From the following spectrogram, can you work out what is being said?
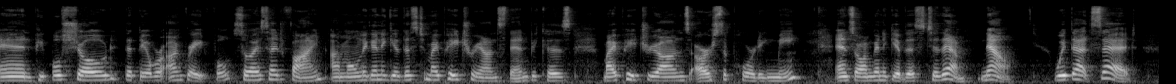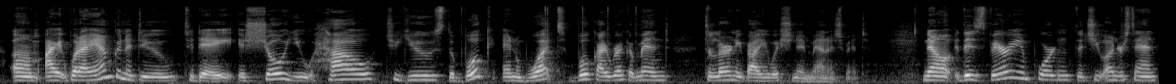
and people showed that they were ungrateful. So I said, fine, I'm only going to give this to my Patreons then because my Patreons are supporting me. And so I'm going to give this to them. Now, with that said, um, I what I am going to do today is show you how to use the book and what book I recommend to learn evaluation and management. Now, it is very important that you understand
